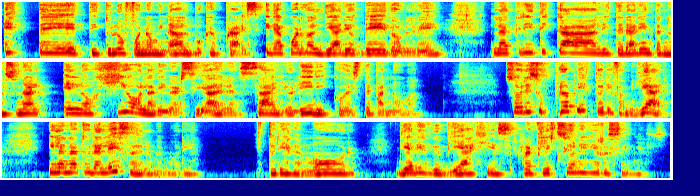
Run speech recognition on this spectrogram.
Este título fue nominado al Booker Prize y de acuerdo al diario DW, la crítica literaria internacional elogió la diversidad del ensayo lírico de Stepanova sobre su propia historia familiar y la naturaleza de la memoria. Historias de amor, diarios de viajes, reflexiones y reseñas.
